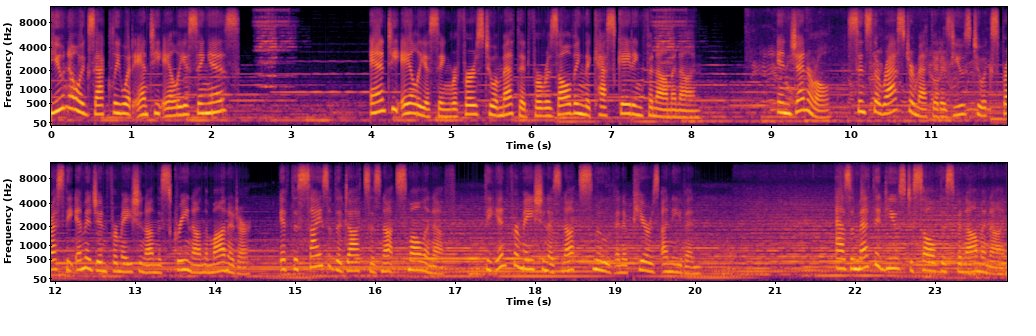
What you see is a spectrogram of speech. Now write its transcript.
you know exactly what anti-aliasing is? Anti-aliasing refers to a method for resolving the cascading phenomenon. In general, since the raster method is used to express the image information on the screen on the monitor, if the size of the dots is not small enough, the information is not smooth and appears uneven. As a method used to solve this phenomenon,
